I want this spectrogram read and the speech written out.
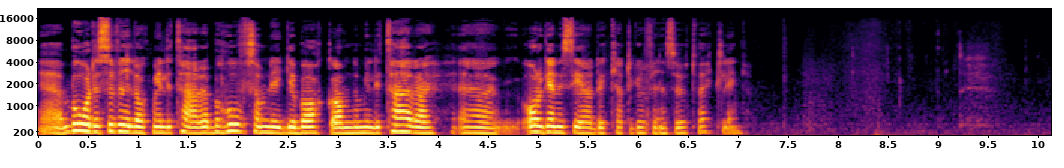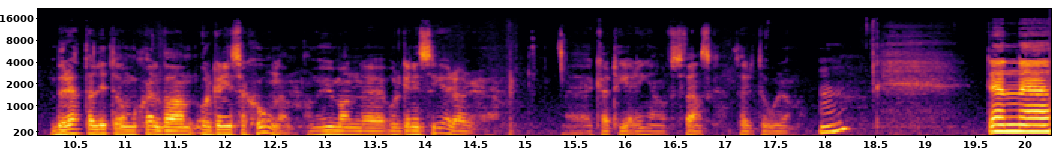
eh, både civila och militära behov som ligger bakom den militära eh, organiserade kartografins utveckling. Berätta lite om själva organisationen, om hur man organiserar karteringen av svenskt territorium. Mm. Den eh,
